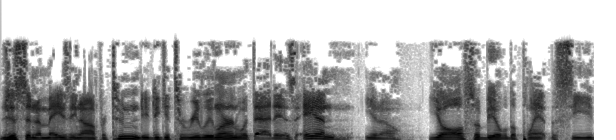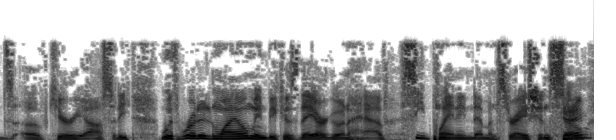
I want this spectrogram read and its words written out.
just an amazing opportunity to get to really learn what that is. And, you know, you'll also be able to plant the seeds of curiosity with Rooted in Wyoming because they are going to have seed planting demonstrations. Okay. So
